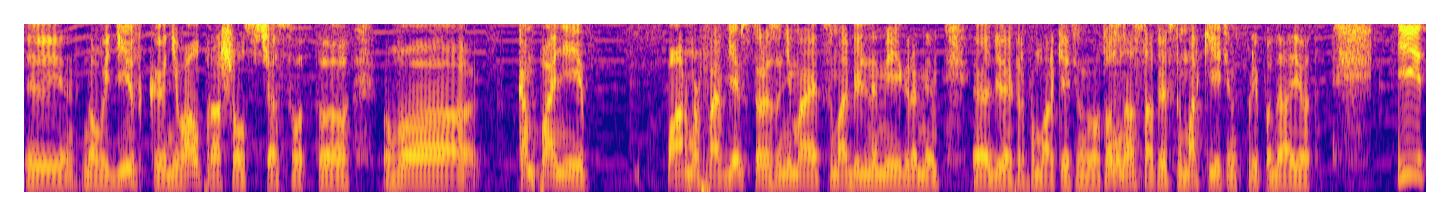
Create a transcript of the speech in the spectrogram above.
И Новый Диск, Нивал прошел сейчас вот э, в компании Armor 5 Games, которая занимается мобильными играми, э, директор по маркетингу. Вот он у нас, соответственно, маркетинг преподает. И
